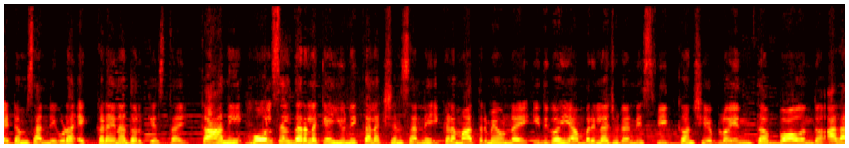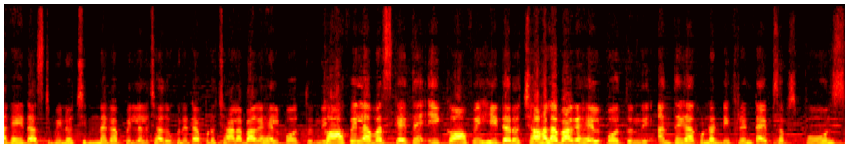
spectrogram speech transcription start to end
ఐటమ్స్ అన్ని కూడా ఎక్కడైనా దొరికేస్తాయి. కానీ హోల్సేల్ ధరలకే యూనిక్ కలెక్షన్స్ అన్ని ఇక్కడ మాత్రమే ఉన్నాయి. ఇదిగో ఈ అంబరిలా చూడండి స్వీట్ కార్న్ షేప్లో ఎంత బాగుందో. అలాగే ఈ డస్ట్ బిన్ చిన్నగా పిల్లలు చదువుకునేటప్పుడు చాలా బాగా హెల్ప్ అవుతుంది. కాఫీ లవర్స్కి అయితే ఈ కాఫీ హీటర్ చాలా బాగా హెల్ప్ అవుతుంది. అంతేకాకుండా different types of spoons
